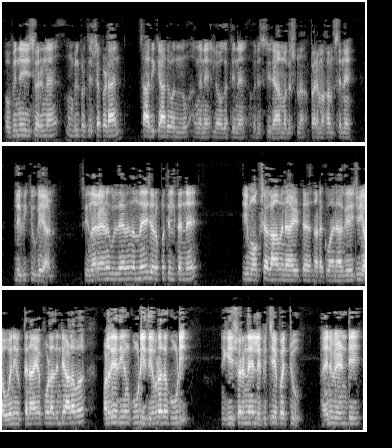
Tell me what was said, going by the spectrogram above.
അപ്പൊ പിന്നെ ഈശ്വരന് മുമ്പിൽ പ്രത്യക്ഷപ്പെടാൻ സാധിക്കാതെ വന്നു. അങ്ങനെ ലോകത്തിന് ഒരു ശ്രീരാമകൃഷ്ണ പരമഹംസനെ ലഭിക്കുകയാണ്. ശ്രീനാരായണ ഗുരുദേവൻ നന്നേ ചെറുപ്പത്തിൽ തന്നെ ഈ മോക്ഷകാമനായിട്ട് നടക്കുവാൻ ആഗ്രഹിച്ചു. യൗവനയുക്തനായപ്പോൾ അതിന്റെ അളവ് വളരെയധികം കൂടി തീവ്രത കൂടി എനിക്ക് ഈശ്വരനെ ലഭിച്ചേ പറ്റൂ. അതിനുവേണ്ടി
